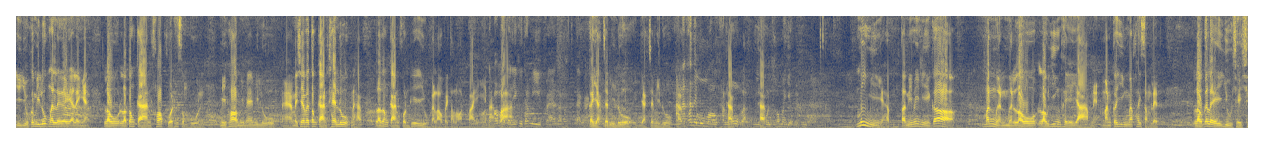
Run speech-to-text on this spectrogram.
อยู่ๆก็มีลูกมาเลยอะไรเงี้ย เราเราต้องการครอบครัวที่สมบูรณ์ มีพ่อมีแม่มีลูกอ่าไม่ใช่ว่าต้องการแค่ลูกนะครับ เราต้องการคนที่จะอยู่กับเราไปตลอดไปอย่างงี้มากเป้าหกมายว่าตอนนี้คือถ้ามีแฟนแล้วก็แต่งงานก็อยากจะมีลูก อยากจะมีลูกคอะรับแล้วถ้าในมุมมองทางครับโลกล่ะมีครับคนเข้ามาเยอะไหมคุณหมอไม่มีครับ ตอนนี้ไม่มีก็มันเหมือนเหมือนเราเรายิ่งพยายามเนี่ย มันก็ยิ่งไม่ค่อยสำเร็จ เราก็เลยอยู่เฉ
